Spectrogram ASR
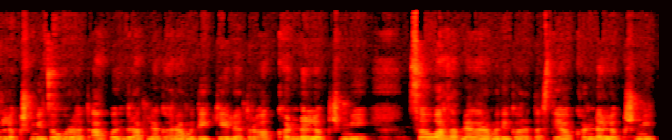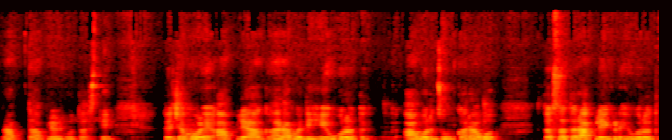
लक्ष्मीचं व्रत आपण जर आपल्या घरामध्ये केलं तर अखंड लक्ष्मी सहवास आपल्या घरामध्ये करत असते अखंड लक्ष्मी प्राप्त आपल्याला होत असते. त्याच्यामुळे आपल्या घरामध्ये हे व्रत आवर्जून करावं. तसं तर आपल्या इकडे हे व्रत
